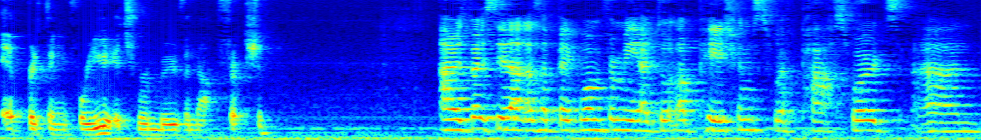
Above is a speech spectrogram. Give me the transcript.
everything for you. It's removing that friction. I was about to say that as a big one for me. I don't have patience with passwords and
